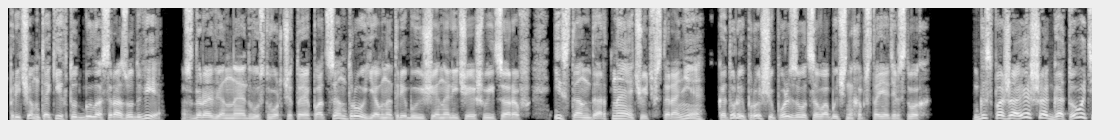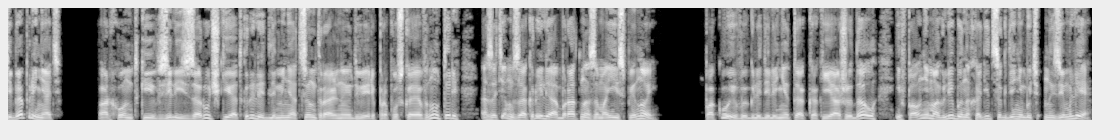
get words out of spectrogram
Причем таких тут было сразу две, Здоровенная двустворчатая по центру, явно требующая наличия швейцаров, и стандартная, чуть в стороне, которой проще пользоваться в обычных обстоятельствах. «Госпожа Эша готова тебя принять». Архонтки взялись за ручки и открыли для меня центральную дверь, пропуская внутрь, а затем закрыли обратно за моей спиной. Покои выглядели не так, как я ожидал, и вполне могли бы находиться где-нибудь на земле,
